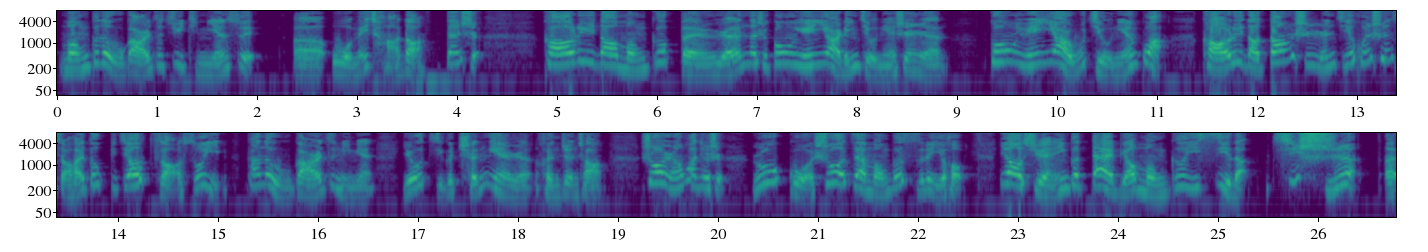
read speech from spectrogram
蒙哥的五个儿子具体年岁，呃，我没查到，但是考虑到蒙哥本人那是公元一二零九年生人，公元一二五九年挂，考虑到当时人结婚生小孩都比较早，所以他那五个儿子里面有几个成年人很正常。说人话就是，如果说在蒙哥死了以后要选一个代表蒙哥一系的，其实。呃，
